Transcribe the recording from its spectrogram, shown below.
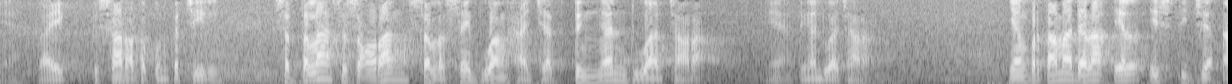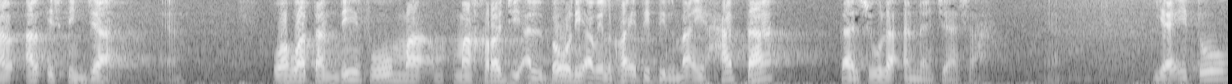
ya, baik besar ataupun kecil setelah seseorang selesai buang hajat dengan dua cara ya dengan dua cara yang pertama adalah al istinja al, al istinja ya wa huwa tandifu makhraji al bauli awil ghaiti bil ma'i hatta tazula an-najasah ya. yaitu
